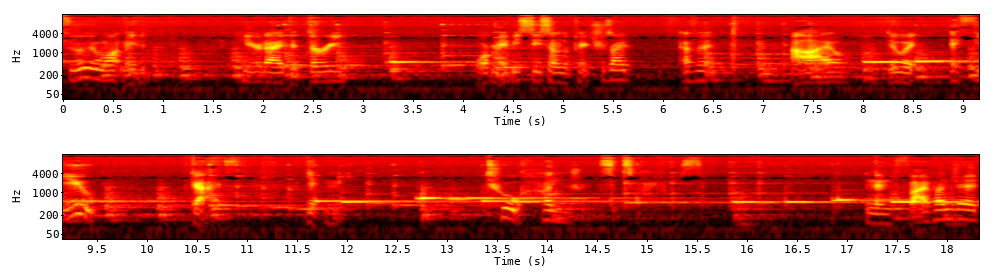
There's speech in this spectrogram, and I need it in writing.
If you really want me to hear that I did 30, or maybe see some of the pictures I of it, I'll do it. If you guys get me 200 subscribers, and then 500,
